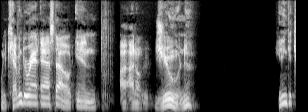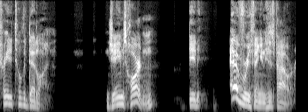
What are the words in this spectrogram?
When Kevin Durant asked out in I, I don't June. He didn't get traded till the deadline. James Harden did everything in his power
